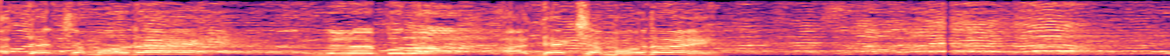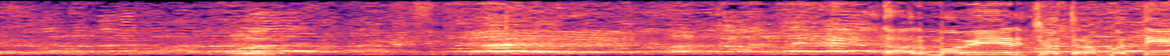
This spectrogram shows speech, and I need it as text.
अध्यक्ष महोदय. साहेब बोला. अध्यक्ष महोदय. बोला. धर्मवीर छत्रपती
